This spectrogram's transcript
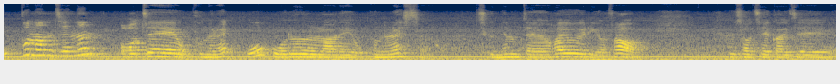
오픈한 지는 어제 오픈을 했고 월요일 날에 오픈을 했어요. 지금 현재 화요일이어서. 그래서 제가 이제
